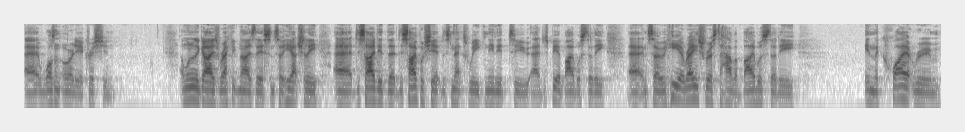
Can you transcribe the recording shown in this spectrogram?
uh, wasn't already a Christian. And one of the guys recognized this, and so he actually uh, decided that discipleship this next week needed to uh, just be a Bible study. Uh, and so he arranged for us to have a Bible study in the quiet room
